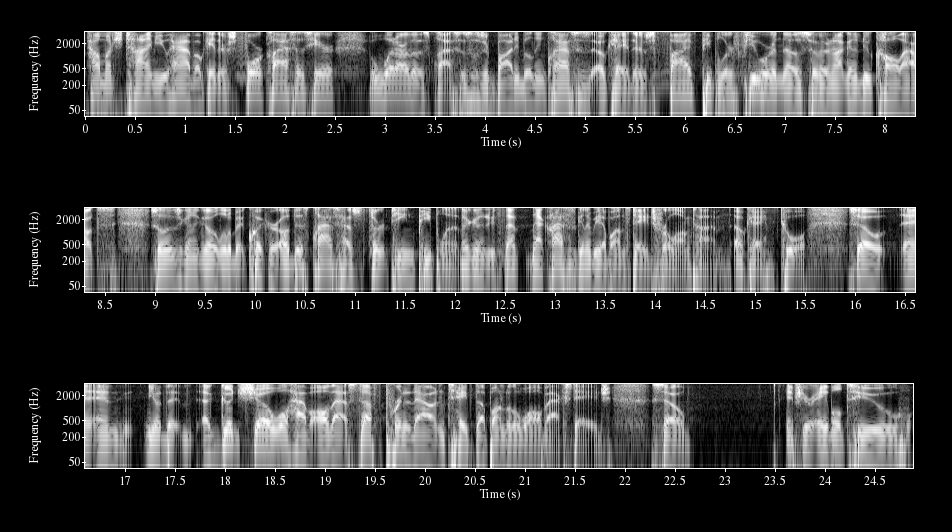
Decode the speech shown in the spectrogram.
how much time you have. Okay, there's four classes here. What are those classes? Those are bodybuilding classes. Okay, there's five people or fewer in those, so they're not going to do call outs. So those are going to go a little bit quicker. Oh, this class has 13 people in it. They're going to do that. That class is going to be up on stage for a long time. Okay, cool. And, and you know, the, a good show will have all that stuff printed out and taped up onto the wall backstage. So, if you're able to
